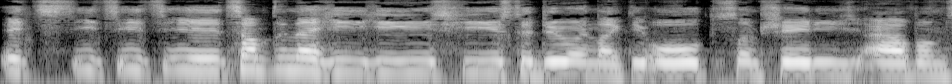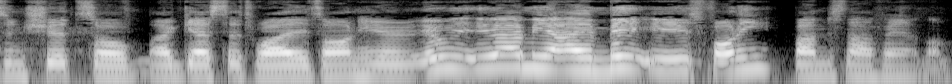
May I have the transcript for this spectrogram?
it's it's it's it's something that he he he used to do in like the old Slim Shady albums and shit. So I guess that's why it's on here. It, I mean, I admit it is funny, but I'm just not a fan of them.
